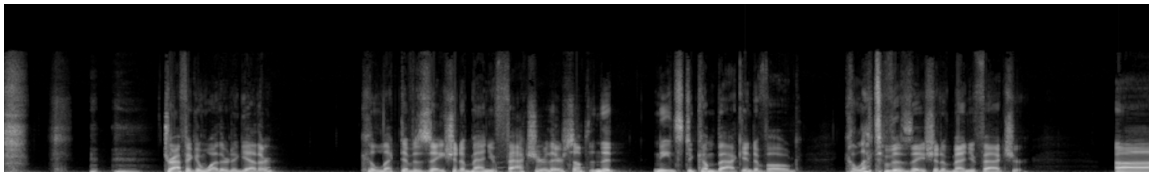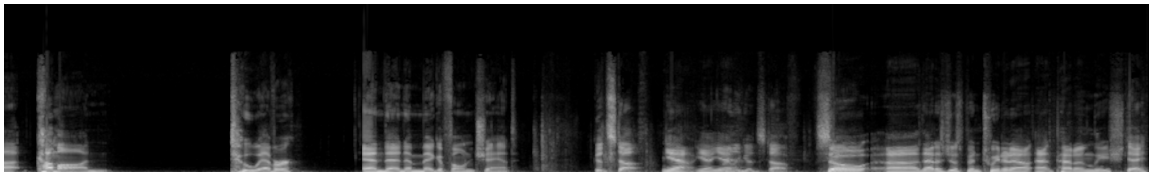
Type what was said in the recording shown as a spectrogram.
Traffic and weather together. Collectivization of manufacture. There's something that needs to come back into vogue. Collectivization of manufacture. Uh, come on, whoever. And then a megaphone chant. Good stuff. Yeah, yeah, yeah. Really good stuff. So uh, that has just been tweeted out at Pat Unleashed. Okay.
